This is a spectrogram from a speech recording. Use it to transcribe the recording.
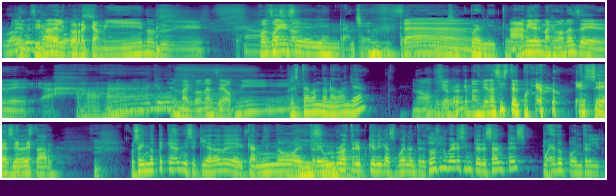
Roswell Encima del correcaminos, güey. No, Pues bueno. Sí se ve bien ranchero. Está... Pueblito. Ah, mira el McDonald's de... de- Ah, Ah, qué bonito. El McDonald's de OVNI. Pero está abandonadón ya. No, pues yo creo que más bien así está el pueblo. Sí, así ha de estar. O sea, y no te queda ni siquiera de camino entre un road trip que digas, bueno, entre dos lugares interesantes, puedo, entre el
